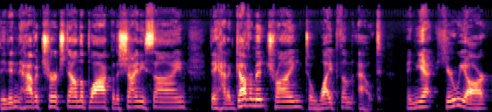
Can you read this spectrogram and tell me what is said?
They didn't have a church down the block with a shiny sign. They had a government trying to wipe them out. And yet, here we are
